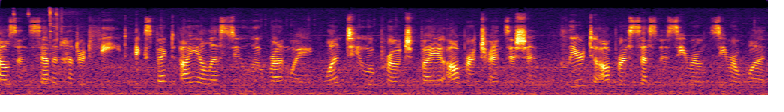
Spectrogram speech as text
1,700 feet, expect ILS Zulu runway 12 approach via Opera transition, clear to Opera Cessna 001.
